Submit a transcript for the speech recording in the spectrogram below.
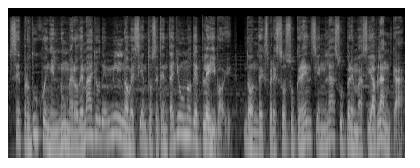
se produjo en el número de mayo de 1971 de Playboy, donde expresó su creencia en la supremacía blanca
